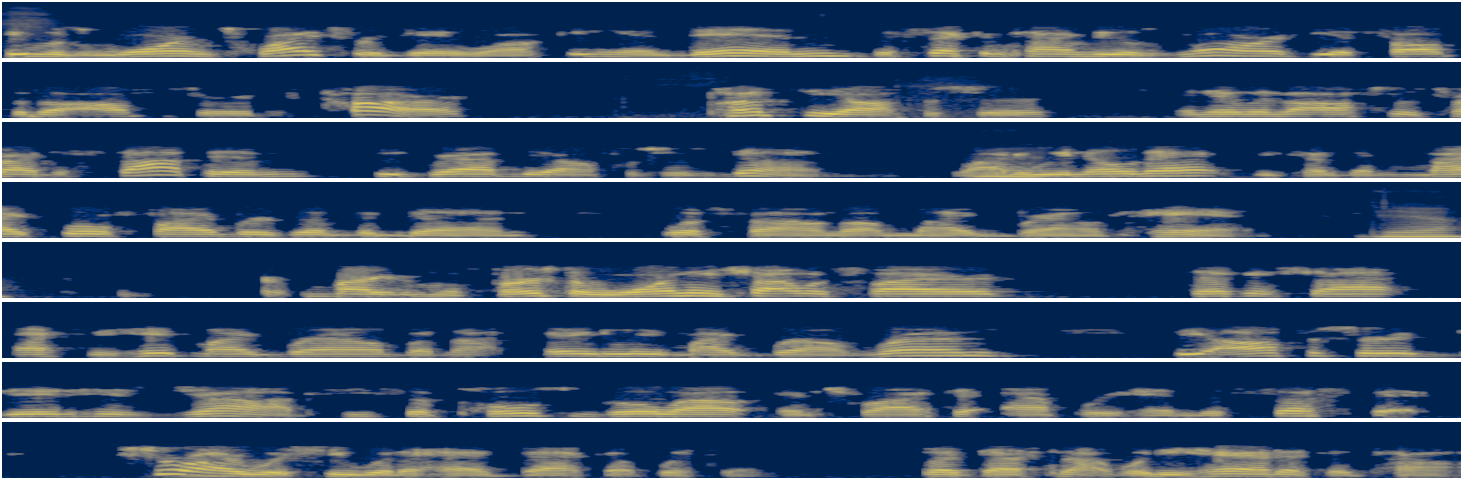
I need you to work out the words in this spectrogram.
he was warned twice for jaywalking, and then the second time he was warned, he assaulted the officer in his car, punched the officer, and then when the officer tried to stop him, he grabbed the officer's gun. Why do we know that? Because the microfibers of the gun was found on Mike Brown's hand. Yeah. First, a warning shot was fired. Second shot actually hit Mike Brown, but not fatally. Mike Brown runs. The officer did his job. He's supposed to go out and try to apprehend the suspect. Sure, I wish he would have had backup with him, but that's not what he had at the time.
